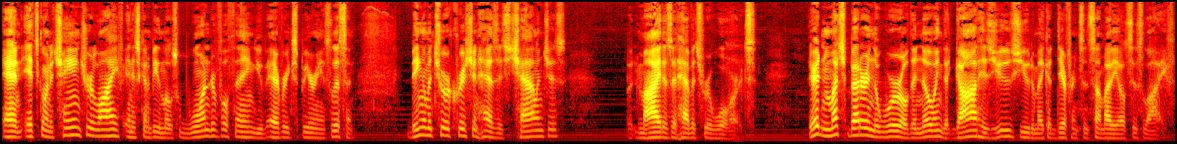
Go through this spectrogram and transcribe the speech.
And it's going to change your life, and it's going to be the most wonderful thing you've ever experienced. Listen, being a mature Christian has its challenges, but my, does it have its rewards. There isn't much better in the world than knowing that God has used you to make a difference in somebody else's life.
